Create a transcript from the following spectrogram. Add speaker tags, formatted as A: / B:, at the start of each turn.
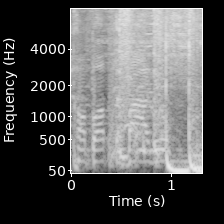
A: Pump up the volume.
